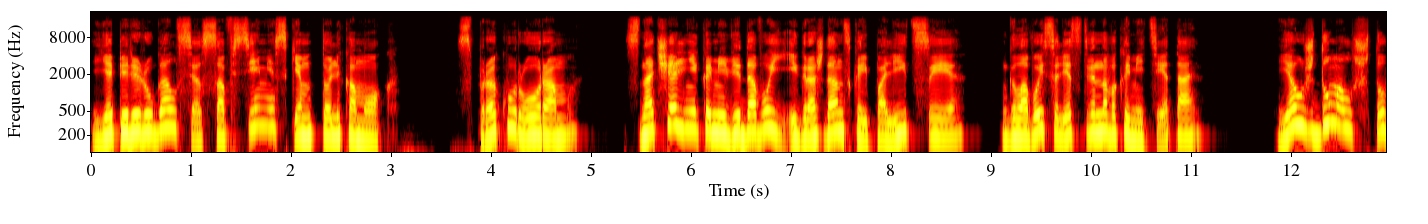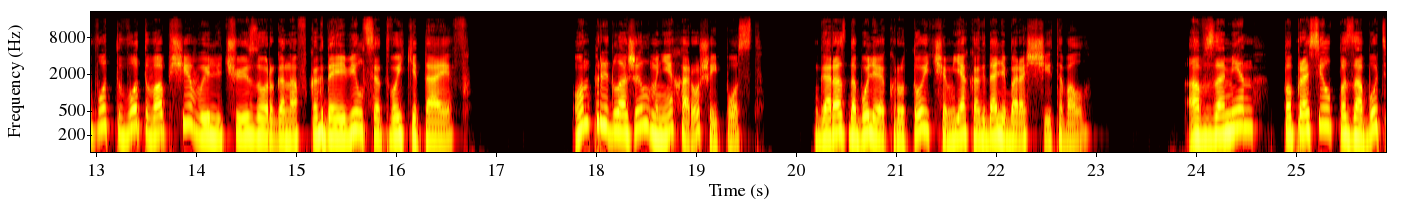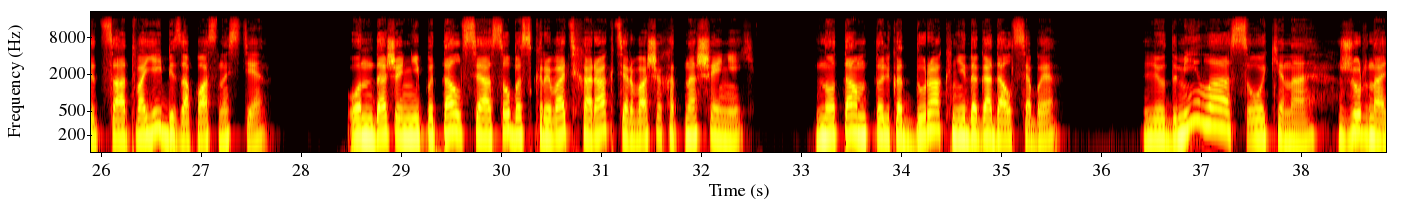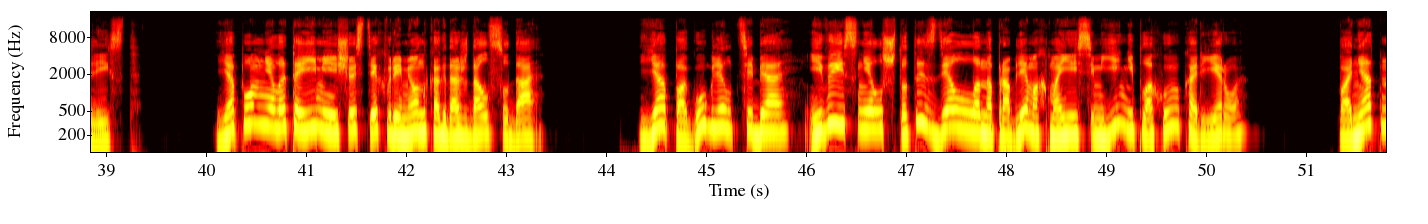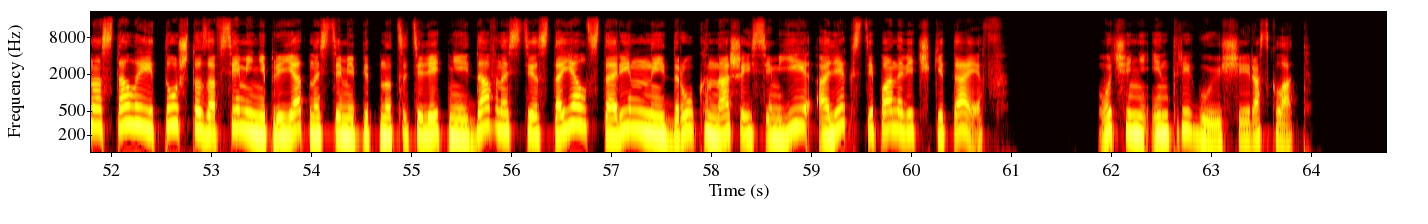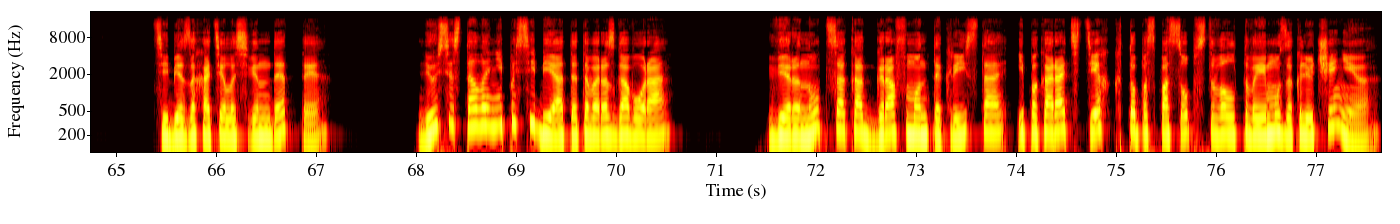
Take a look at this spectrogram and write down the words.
Я переругался со всеми, с кем только мог. С прокурором, с начальниками видовой и гражданской полиции, главой следственного комитета. Я уж думал, что вот-вот вообще вылечу из органов, когда явился твой Китаев. Он предложил мне хороший пост. Гораздо более крутой, чем я когда-либо рассчитывал. А взамен попросил позаботиться о твоей безопасности. Он даже не пытался особо скрывать характер ваших отношений. Но там только дурак не догадался бы. Людмила Сокина, журналист. Я помнил это имя еще с тех времен, когда ждал суда. Я погуглил тебя и выяснил, что ты сделала на проблемах моей семьи неплохую карьеру. Понятно стало и то, что за всеми неприятностями пятнадцатилетней давности стоял старинный друг нашей семьи Олег Степанович Китаев. Очень интригующий расклад. «Тебе захотелось вендетты?» Люси стала не по себе от этого разговора. «Вернуться, как граф Монте-Кристо, и покарать тех, кто поспособствовал твоему заключению?»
